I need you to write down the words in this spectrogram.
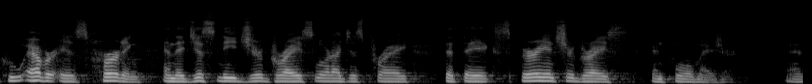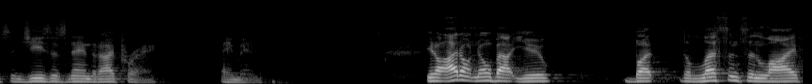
whoever is hurting and they just need your grace, Lord, I just pray that they experience your grace in full measure. And it's in Jesus' name that I pray. Amen. You know, I don't know about you, but the lessons in life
